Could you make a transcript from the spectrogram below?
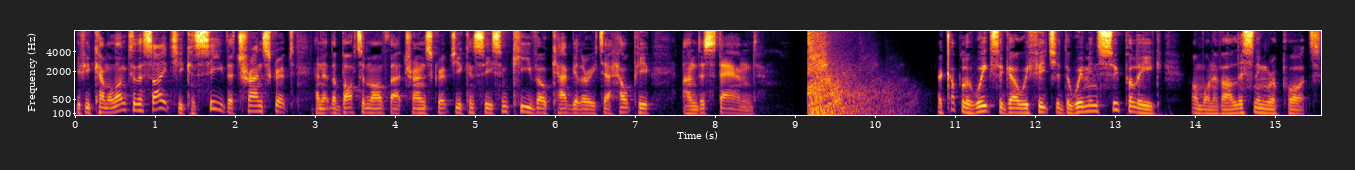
if you come along to the site, you can see the transcript, and at the bottom of that transcript, you can see some key vocabulary to help you understand. A couple of weeks ago, we featured the Women's Super League on one of our listening reports.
